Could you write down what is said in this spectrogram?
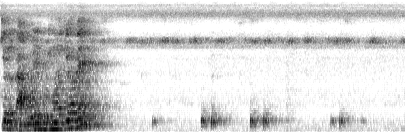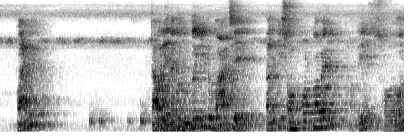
কি হলো? কাপড়ের পরিমাণ কি হবে বাড়বে তাহলে দেখো দুটোই কিন্তু বাড়ছে। তাহলে কি সম্পর্ক হবে? অতএব সরল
